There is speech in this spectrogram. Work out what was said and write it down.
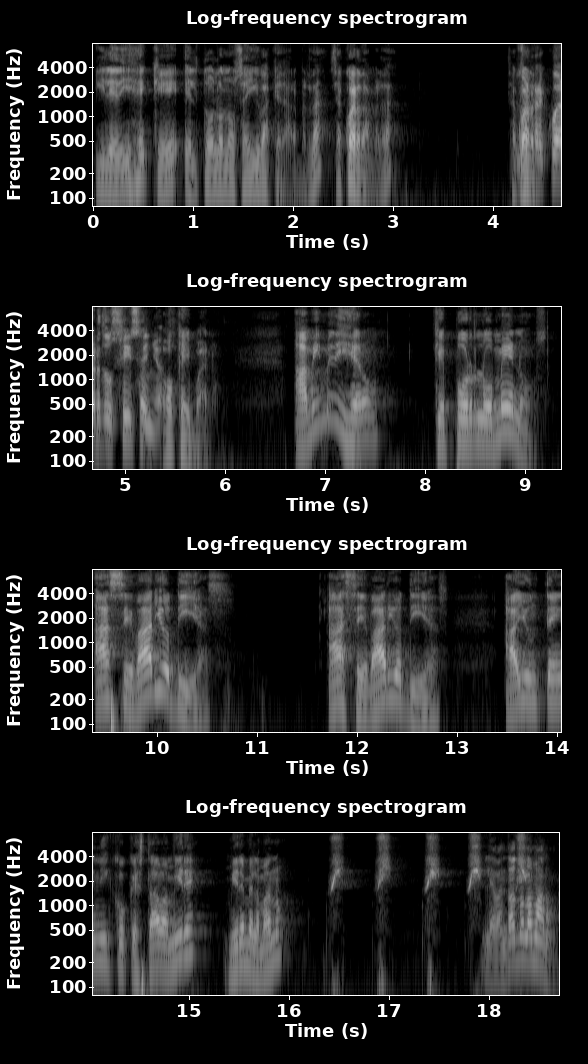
y le dije que el tolo no se iba a quedar, ¿verdad? ¿Se acuerdan, verdad? ¿Se Lo acuerdan? recuerdo, sí, señor. Ok, bueno. A mí me dijeron que por lo menos hace varios días, hace varios días, hay un técnico que estaba, mire, míreme la mano, Levantando la mano.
